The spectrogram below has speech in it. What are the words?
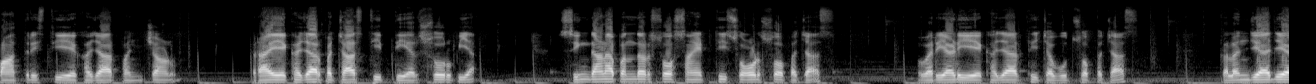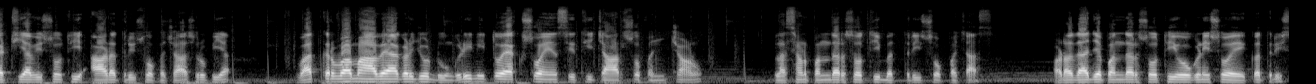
પાંત્રીસથી એક હજાર પંચાણું રાય એક હજાર પચાસથી તેરસો રૂપિયા, સિંગદાણા પંદરસો સાઠથી સોળસો પચાસ, વરિયાળી એક હજારથી ચૌદસો પચાસ કલંજિયા જે અઠ્યાવીસોથી આડત્રીસો પચાસ રૂપિયા વાત કરવામાં આવે આગળ, જો ડુંગળીની તો એકસો એંસીથી ચારસો પંચાણું, લસણ પંદરસોથી બત્રીસો પચાસ અડદ આજે પંદરસોથી ઓગણીસો એકત્રીસ,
